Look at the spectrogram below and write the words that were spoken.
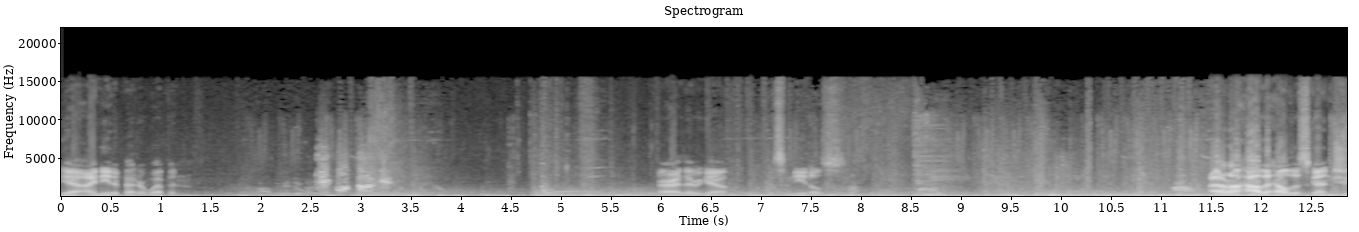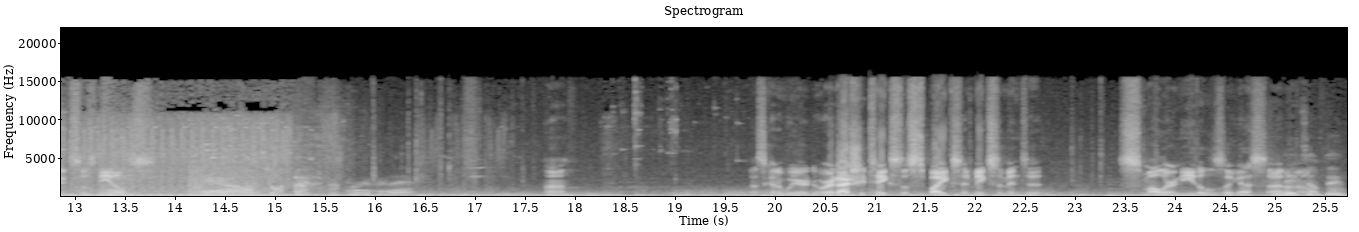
Yeah, I need a better weapon. Keep on target. All right, there we go. Get some needles. I don't know how the hell this gun shoots those needles. Huh. That's kind of weird. Or it actually takes those spikes and makes them into smaller needles, I guess. I You don't need know. something?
